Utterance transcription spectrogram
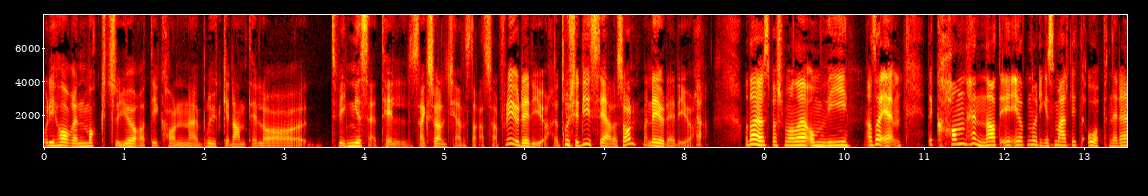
Og de har en makt som gjør at de kan uh, bruke den til å tvinge seg til seksuelle tjenester. For det er jo det de gjør. Jeg tror ikke de ser det sånn, men det er jo det de gjør. Ja. Og da er jo spørsmålet om vi Altså, det kan hende at i, at Norge, som er et litt åpnere,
